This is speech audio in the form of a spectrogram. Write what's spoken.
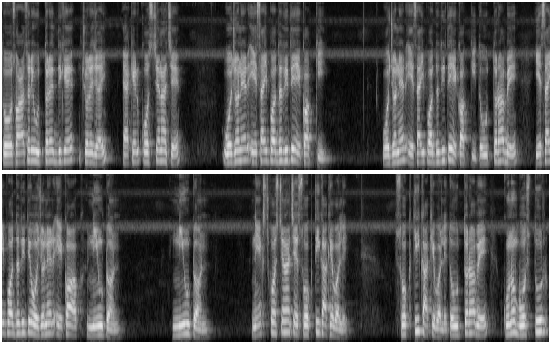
তো সরাসরি উত্তরের দিকে চলে যাই। একের কোশ্চেন আছে, ওজনের এসআই পদ্ধতিতে একক কী? ওজনের এসআই পদ্ধতিতে একক কী? তো উত্তর হবে এসআই পদ্ধতিতে ওজনের একক নিউটন। নিউটন। নেক্সট কোশ্চেন আছে, শক্তি কাকে বলে? শক্তি কাকে বলে? তো উত্তর হবে কোনো বস্তুর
